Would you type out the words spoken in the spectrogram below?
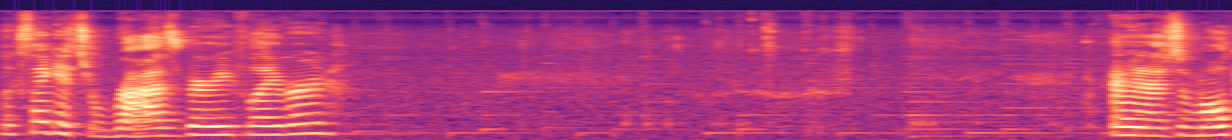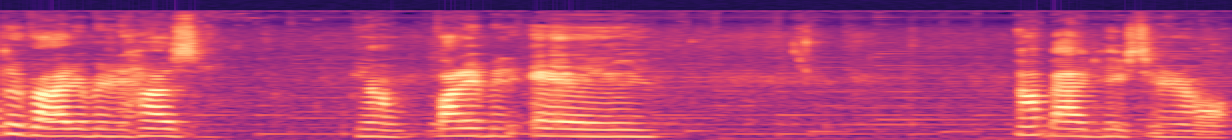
looks like it's raspberry flavored. And it's a multivitamin. It has, you know, vitamin A, not bad tasting at all.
